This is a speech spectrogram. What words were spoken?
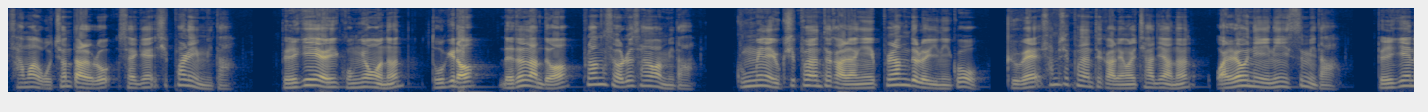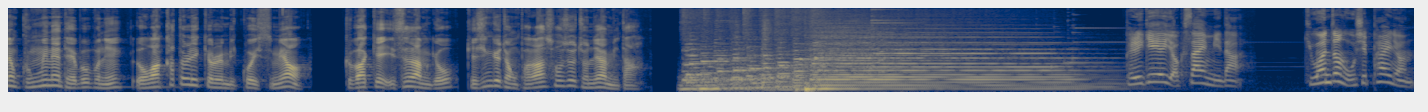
4만 5천 달러로 세계 18위입니다. 벨기에의 공용어는 독일어, 네덜란드어, 프랑스어를 사용합니다. 국민의 60%가량이 플랑드르인이고 그 외 30%가량을 차지하는 왈로니인이 있습니다. 벨기에는 국민의 대부분이 로마 카톨릭교를 믿고 있으며 그 밖에 이슬람교, 개신교 종파가 소수 존재합니다. 벨기에 역사입니다. 기원전 58년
